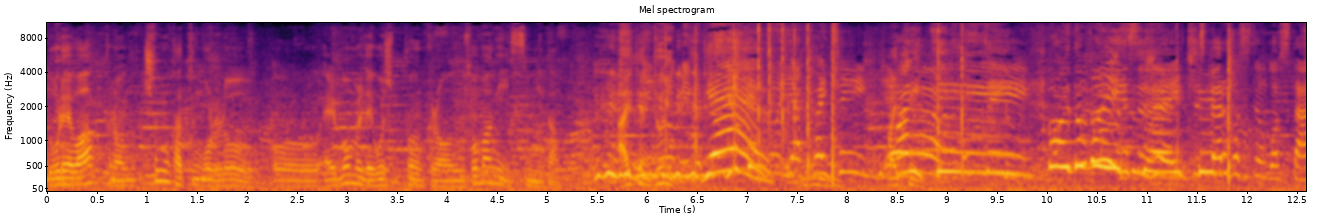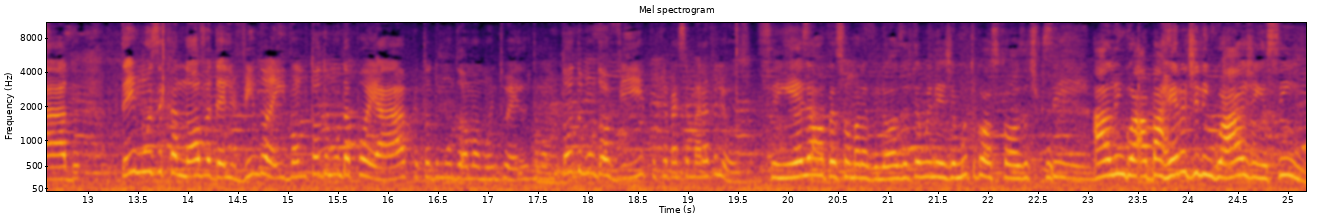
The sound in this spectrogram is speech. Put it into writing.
노래와 그런 춤 같은 걸로 어, 앨범을 내고 싶은 그런 소망이 있습니다. I can do it. yes, Yeah, fighting! fighting. Bom, então foi É isso, gente. gente. Espero que vocês tenham gostado. Tem música nova dele vindo aí. Vamos todo mundo apoiar, porque todo mundo ama muito ele. Então vamos todo mundo ouvir, porque vai ser maravilhoso. Sim, ele é uma pessoa maravilhosa, ele tem uma energia muito gostosa, tipo, Sim. a, lingua a barreira de linguagem, assim,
